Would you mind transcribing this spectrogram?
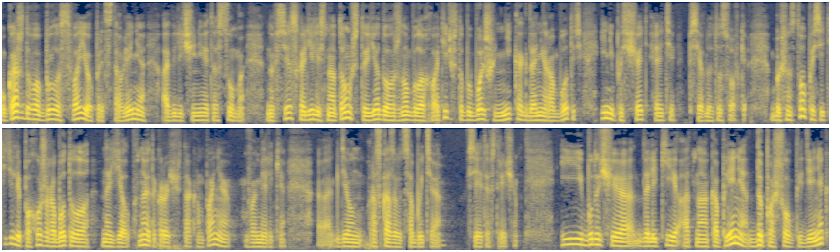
У каждого было свое представление о величине этой суммы, но все сходились на том, что ее должно было хватить, чтобы больше никогда не работать и не посещать эти псевдотусовки. Большинство посетителей, похоже, работало на Yelp. Но это, короче, та компания в Америке, э, где он рассказывает события всей этой встречи. И, будучи далеки от накопления, да пошел ты денег,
